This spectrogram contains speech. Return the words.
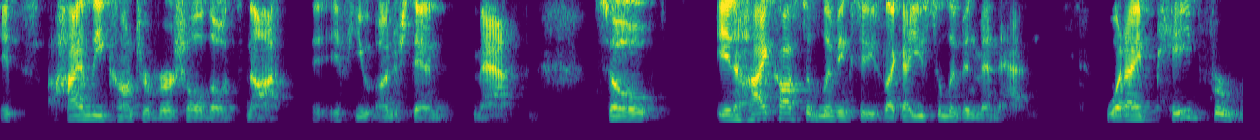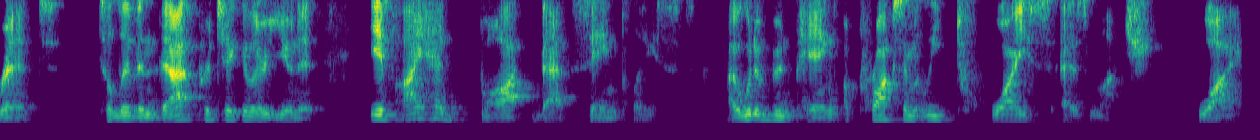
it's highly controversial, though it's not if you understand math. So, in high cost of living cities, like I used to live in Manhattan, what I paid for rent to live in that particular unit, if I had bought that same place, I would have been paying approximately twice as much. Why?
